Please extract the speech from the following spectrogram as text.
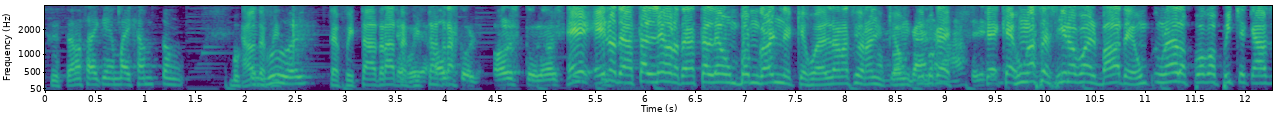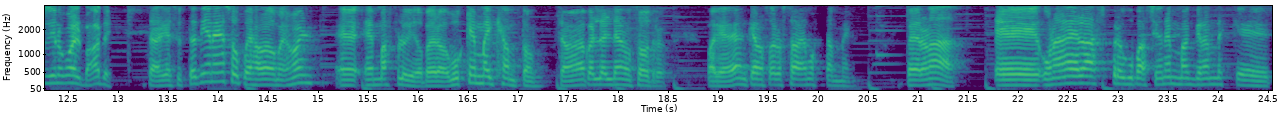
si usted no sabe quién es Mike Hampton, busque Ah, en te, Google. fuiste, te fuiste atrás, te fuiste old atrás. school, old school, old school. Ey, ey, no te vas a estar lejos, no te vas a estar lejos un Bomb Garner que juega en la Nacional, Un que es un tipo que, Gardner, ajá, sí, que, sí. que es un asesino con el bate, un- uno de los pocos pitchers que es asesino con el bate. O sea, que si usted tiene eso, pues a lo mejor eh, es más fluido. Pero busquen Mike Hampton, se van a acordar de nosotros, para que vean que nosotros sabemos también. Pero nada, eh, una de las preocupaciones más grandes que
